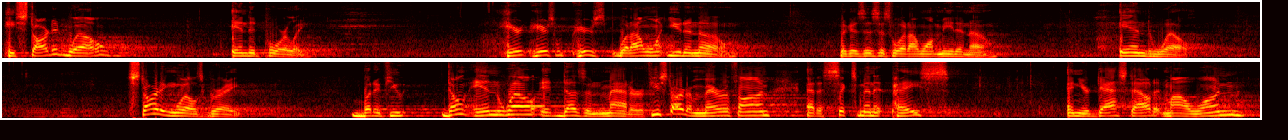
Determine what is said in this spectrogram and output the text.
He started well, ended poorly. Here, here's, here's what I want you to know, because this is what I want me to know. End well. Starting well is great, but if you don't end well, it doesn't matter. If you start a marathon at a six minute pace and you're gassed out at mile one,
